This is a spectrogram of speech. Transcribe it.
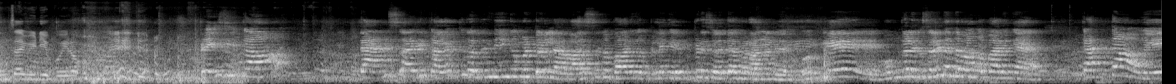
என்ஜாய் வீடியோ போயிடும் பேசிக்கா டான்ஸ் ஆடி கலக்குறது நீங்க மட்டும் இல்ல வசனம் பாருங்க பிள்ளைங்க எப்படி சொல்லி தருவாங்கன்னு ஓகே உங்களுக்கு சொல்லி தந்துருவாங்க பாருங்க. கர்த்தாவே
